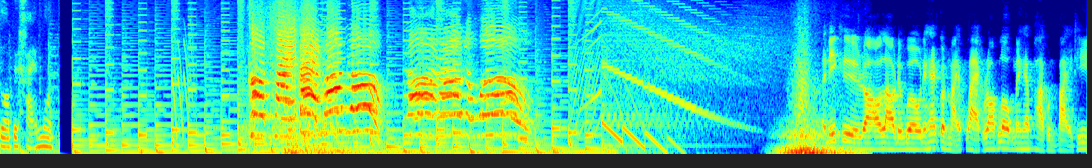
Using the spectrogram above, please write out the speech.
ตัวไปขายหมด อันนี้คือ Law Around the World นะฮะกฎหมายแปลกรอบโลกนะครับพาคุณไปที่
